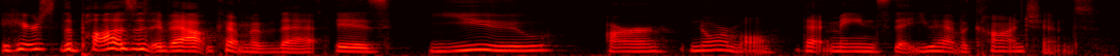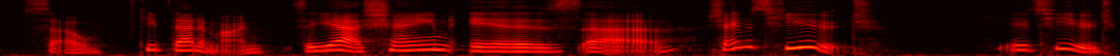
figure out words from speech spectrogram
here's the positive outcome of that is you are normal. That means that you have a conscience. So keep that in mind. So yeah, shame is uh, shame is huge. It's huge.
